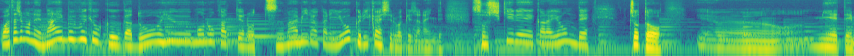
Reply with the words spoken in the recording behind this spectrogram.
私もね、内部部局がどういうものかっていうのをつまびらかによく理解してるわけじゃないんで、組織例から読んで、ちょっと見えて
